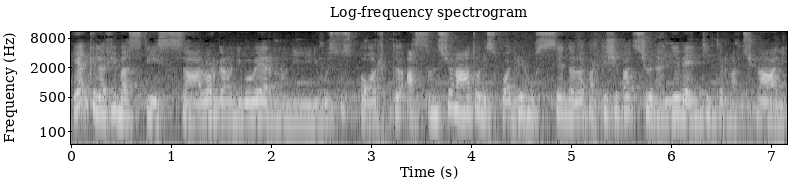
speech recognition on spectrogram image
E anche la FIBA stessa, l'organo di governo di, di questo sport, ha sanzionato le squadre russe dalla partecipazione agli eventi internazionali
